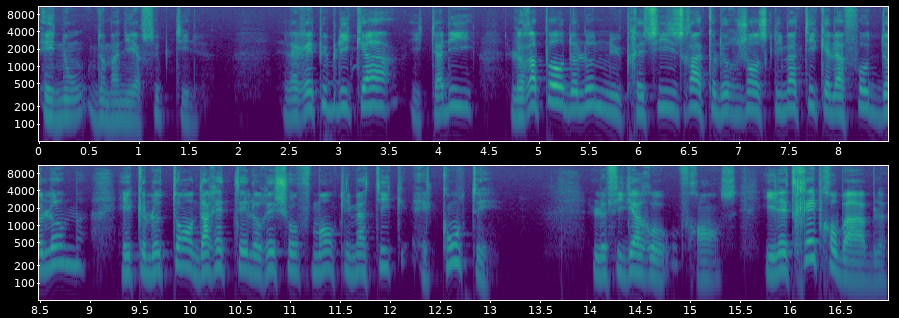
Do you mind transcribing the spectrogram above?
et non de manière subtile. La Repubblica, Italie, le rapport de l'ONU précisera que l'urgence climatique est la faute de l'homme et que le temps d'arrêter le réchauffement climatique est compté. Le Figaro, France. Il est très probable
